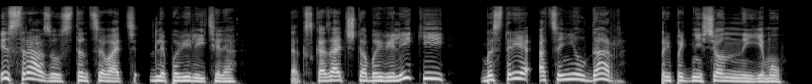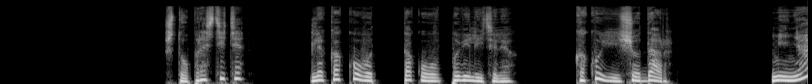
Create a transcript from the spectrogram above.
и сразу станцевать для повелителя. Так сказать, чтобы великий быстрее оценил дар, преподнесенный ему. Что, простите? Для какого такого повелителя? Какой еще дар? Меня?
